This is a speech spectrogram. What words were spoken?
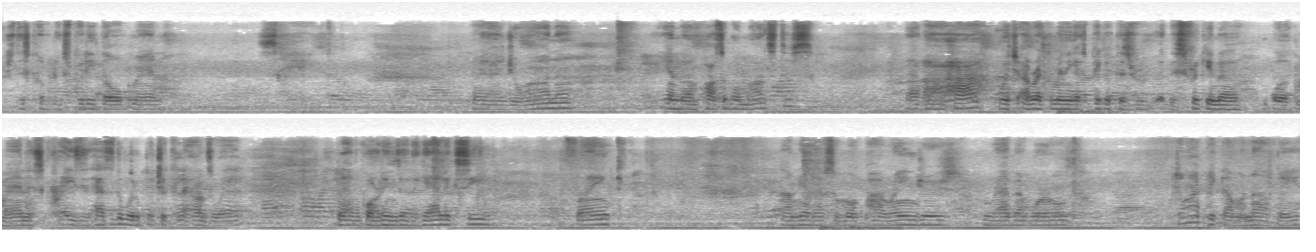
Which this cover looks pretty dope, man. Sick. Yeah, Joanna and the Impossible Monsters uh, which I recommend you guys pick up this this freaking uh, book, man. It's crazy. It has to do with a bunch of clowns, way. We have Guardians of the Galaxy, Frank. Down here, have some more Power Rangers, Rabbit World. Which I might pick that one up, eh?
